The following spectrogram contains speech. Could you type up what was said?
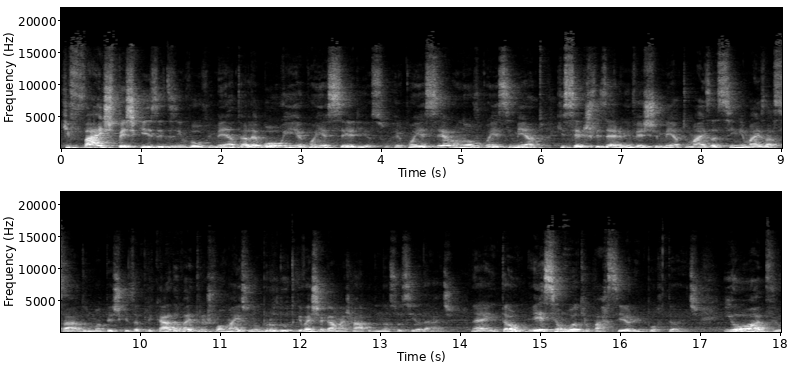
que faz pesquisa e desenvolvimento, ela é boa em reconhecer isso, reconhecer um novo conhecimento que se eles fizerem um investimento mais assim e mais assado numa pesquisa aplicada, vai transformar isso num produto que vai chegar mais rápido na sociedade. Né? Então, esse é um outro parceiro importante. E óbvio,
